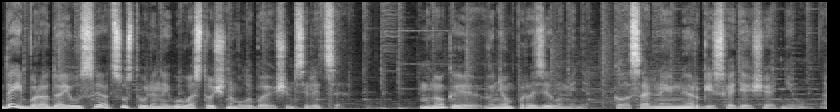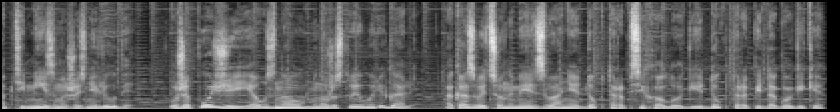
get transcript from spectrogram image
да и борода и усы отсутствовали на его восточном улыбающемся лице. Многое в нем поразило меня. Колоссальная энергия, исходящая от него, оптимизм и жизнелюбие. Уже позже я узнал множество его регалий. Оказывается, он имеет звание доктора психологии, доктора педагогики,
